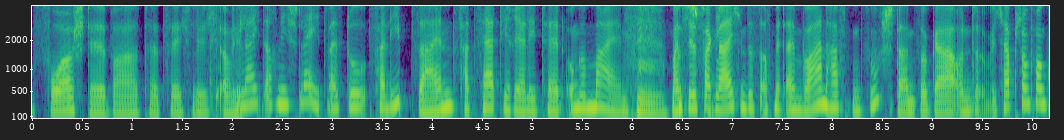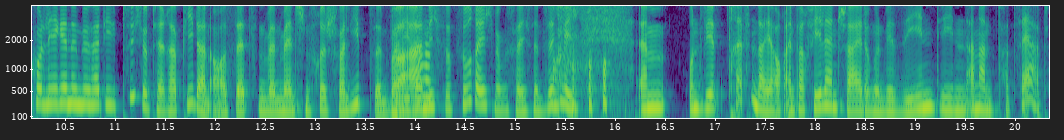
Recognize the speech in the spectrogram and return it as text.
vorstellbar tatsächlich. Ähm, Vielleicht auch nicht schlecht, weißt du, verliebt sein verzerrt die Realität ungemein. Hm, Manche stimmt. vergleichen das auch mit einem wahnhaften Zustand sogar. Und ich habe schon von Kolleginnen gehört, die die Psychotherapie dann aussetzen, wenn Menschen frisch verliebt sind, weil Was? die dann nicht so zurechnungsfähig sind. Wirklich. ähm, Und wir treffen da ja auch einfach Fehlentscheidungen. Wir sehen den anderen verzerrt.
